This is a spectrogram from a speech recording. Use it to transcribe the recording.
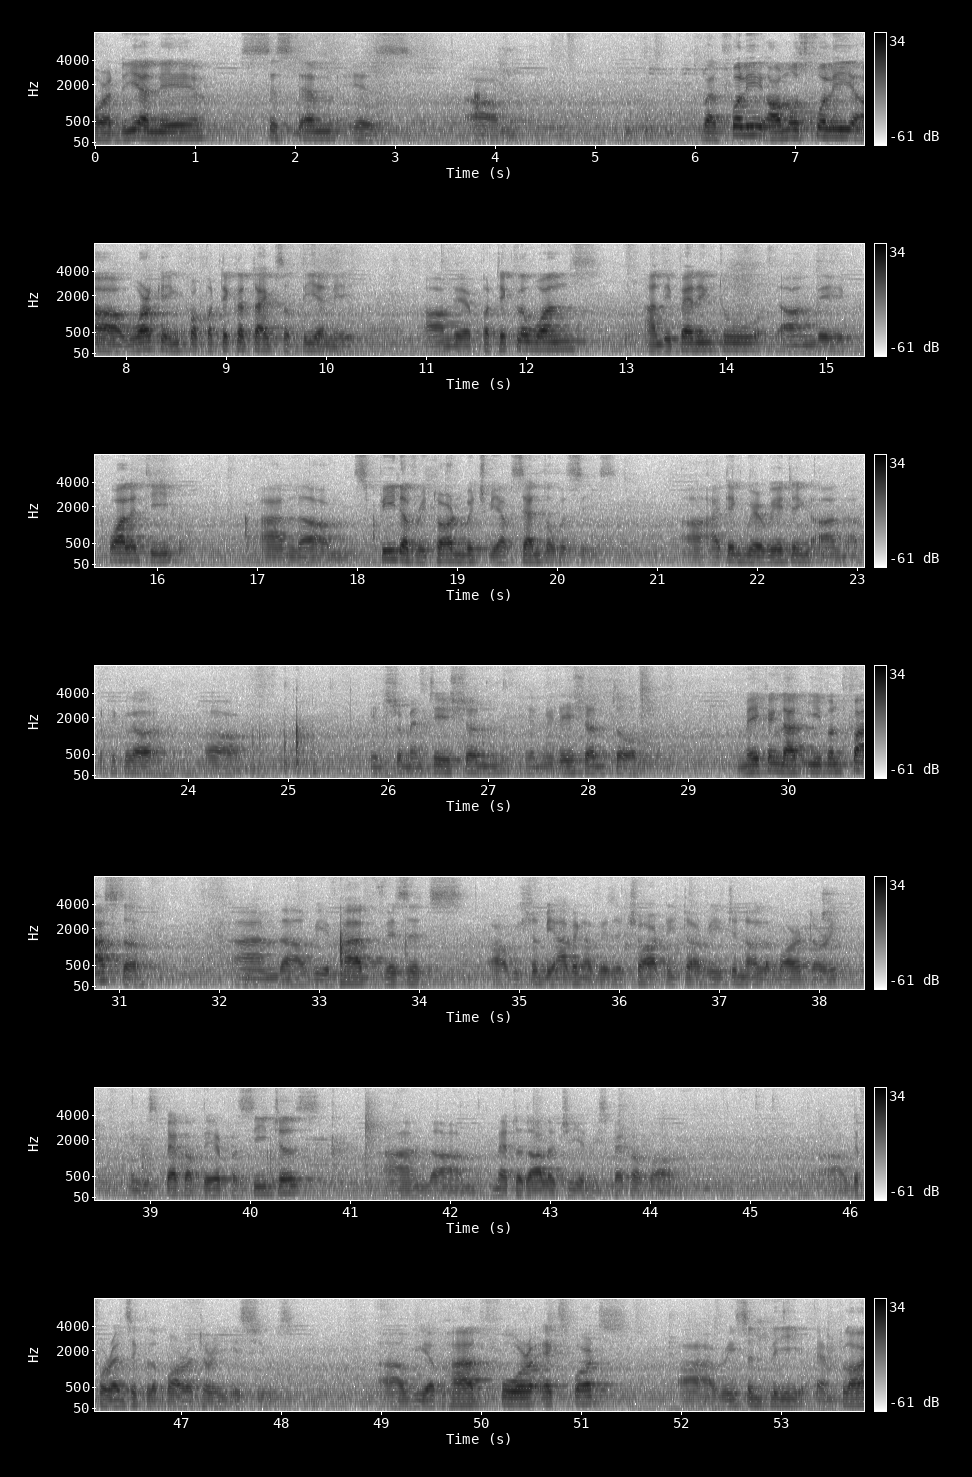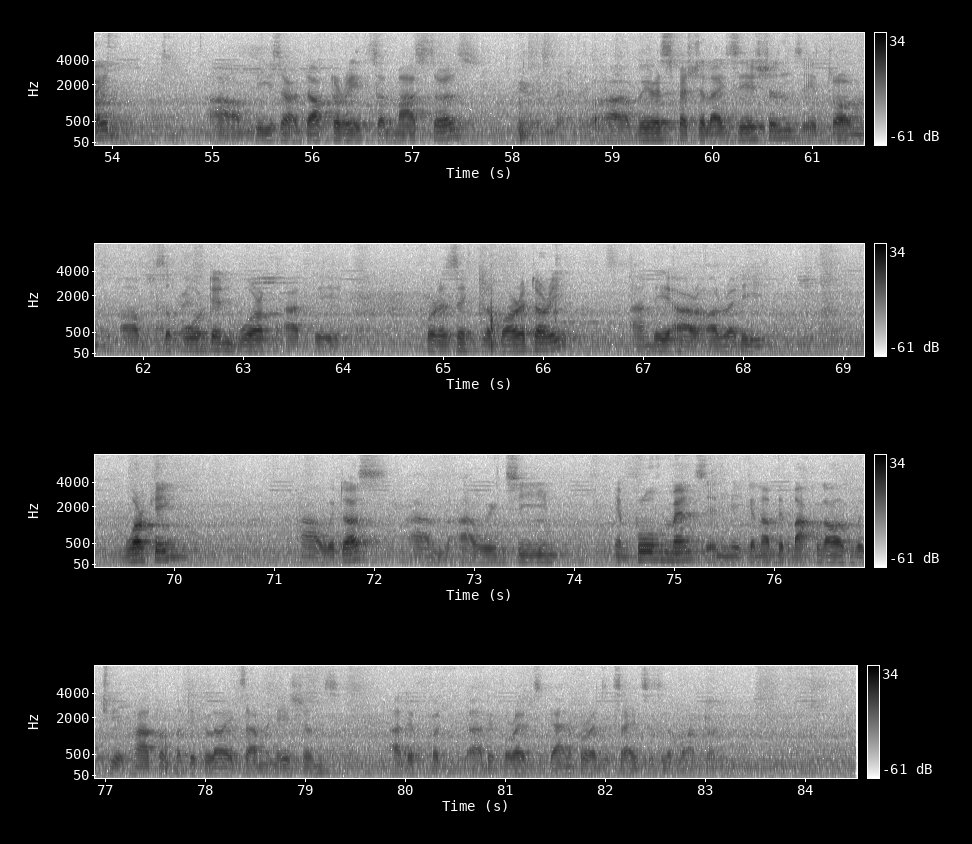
our DNA system is, um, well, fully, almost fully uh, working for particular types of DNA. Um, there are particular ones, and depending to on the quality and um, speed of return which we have sent overseas. Uh, I think we're waiting on a particular uh, instrumentation in relation to making that even faster. And uh, we've had visits, or we should be having a visit shortly to a regional laboratory in respect of their procedures and um, methodology in respect of um, uh, the forensic laboratory issues. Uh, we have had four experts uh, recently employed. Um, these are doctorates and masters, uh, various specializations in terms of supporting work at the forensic laboratory, and they are already working uh, with us, and uh, we've seen improvements in making up the backlog which we have had for particular examinations at the, at the forensic, Guyana forensic sciences laboratory.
